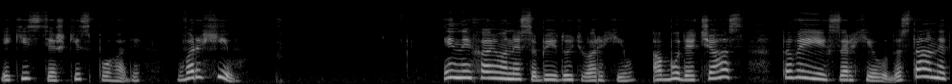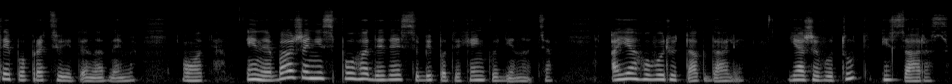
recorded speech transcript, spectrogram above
якісь тяжкі спогади. В архів. І нехай вони собі йдуть в архів. А буде час, то ви їх з архіву достанете і попрацюєте над ними. От. І небажані спогади десь собі потихеньку дінуться. А я говорю так далі. Я живу тут і зараз.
